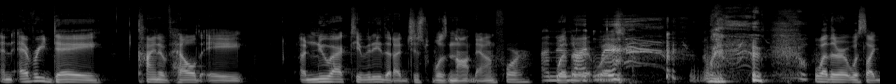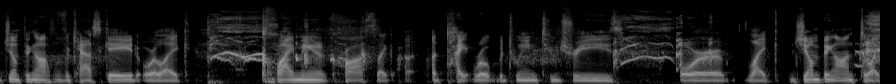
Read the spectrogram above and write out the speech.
and every day kind of held a a new activity that I just was not down for. A new whether nightmare. it was whether it was like jumping off of a cascade or like climbing across like a, a tightrope between two trees or like jumping onto like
